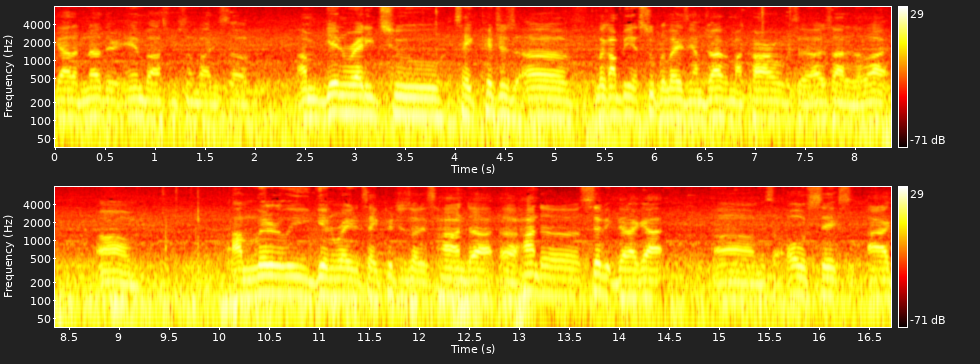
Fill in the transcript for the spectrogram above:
got another inbox from somebody, so I'm getting ready to take pictures of. Look, I'm being super lazy. I'm driving my car over to the other side of the lot. I'm literally getting ready to take pictures of this Honda uh, Honda Civic that I got. Um, it's an 06. I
